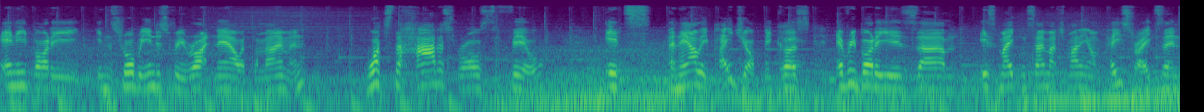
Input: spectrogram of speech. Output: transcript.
anybody in the strawberry industry right now at the moment, what's the hardest roles to fill, it's an hourly pay job because everybody is um, is making so much money on piece rates and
